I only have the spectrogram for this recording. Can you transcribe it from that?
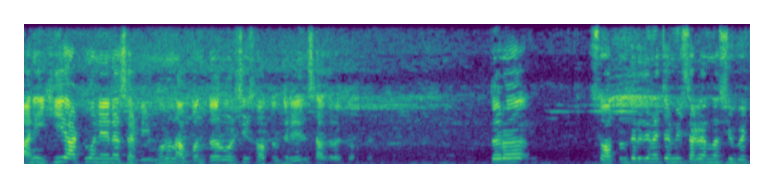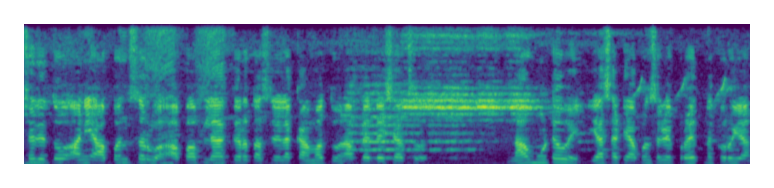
आणि ही आठवण येण्यासाठी म्हणून आपण दरवर्षी स्वातंत्र्य दिन साजरा करतो तर स्वातंत्र्य दिनाच्या मी सगळ्यांना शुभेच्छा देतो आणि आपण सर्व आपापल्या करत असलेल्या कामातून आपल्या देशाचं नाव मोठं होईल यासाठी आपण सगळे प्रयत्न करूया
